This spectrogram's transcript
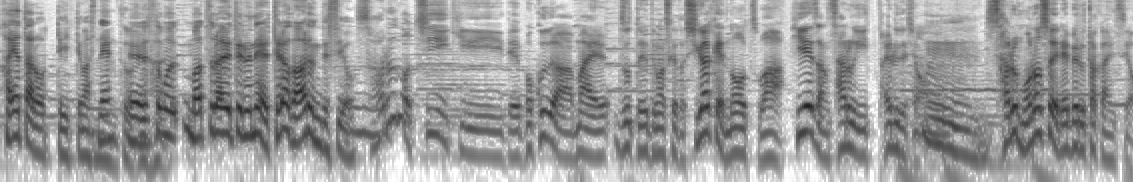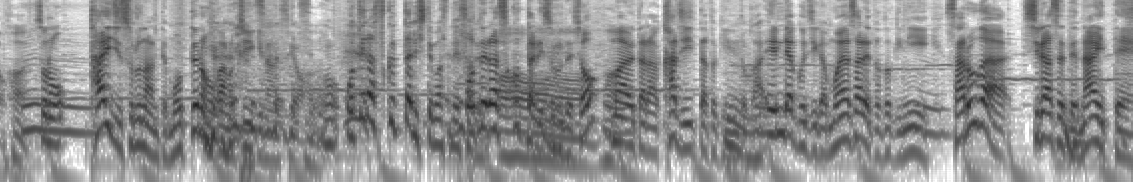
早太郎って言ってますね。うん。そねえーそこ祀られてるね寺があるんですよ。猿の地域で僕ら前ずっと言ってますけど滋賀県の大津は比叡山猿いっぱいいるでしょ、うん。猿ものすごいレベル高いんですよ、はい。その退治するなんてもってのほかの地域なんですよ。おお寺救ったりしてますね。お猿。寺救ったりするでしょ。あー。まあ言ったら火事行った時にとか、うん。延暦寺が燃やされた時に、うん。猿が知らせて泣いて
